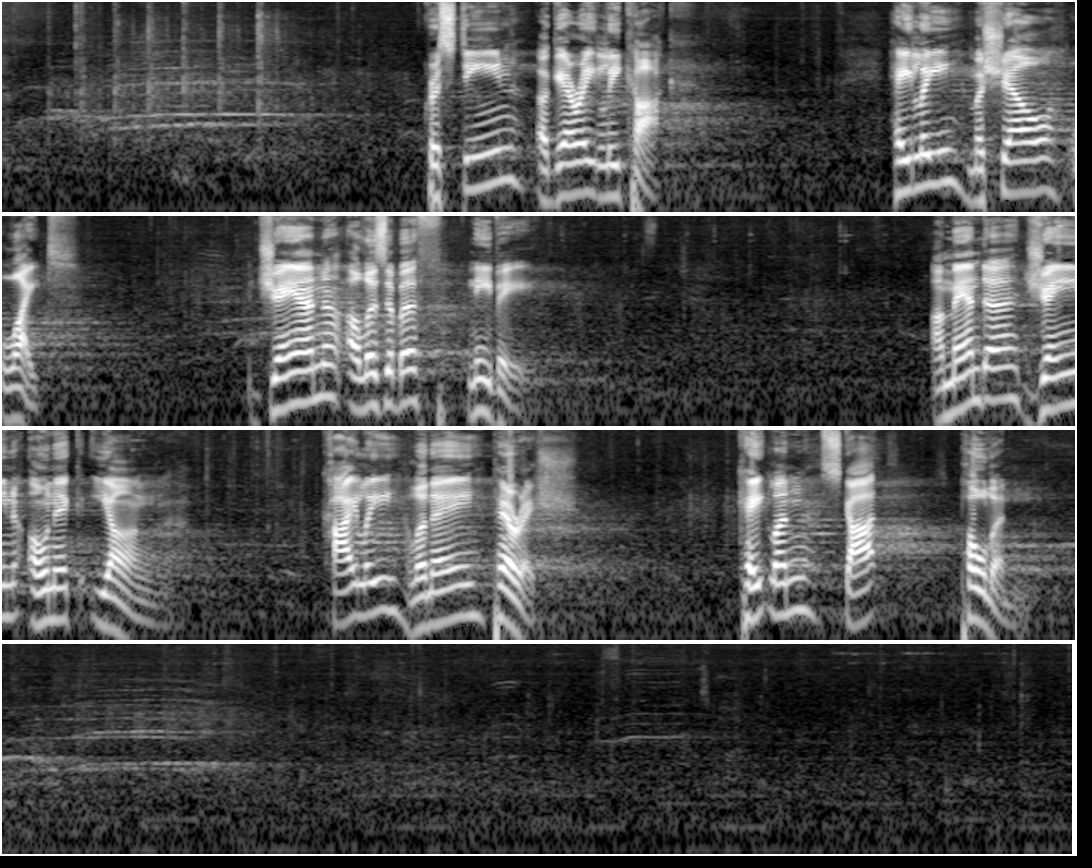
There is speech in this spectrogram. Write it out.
Christine Agary Leacock. Haley Michelle Light. Jan Elizabeth Nevy. Amanda Jane Onick Young. Kylie Lene Parrish. Caitlin Scott Poland.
